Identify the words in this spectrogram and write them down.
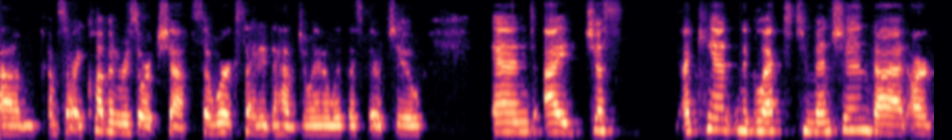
um, I'm sorry, Club and Resort Chef. So we're excited to have Joanna with us there too. And I just I can't neglect to mention that our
